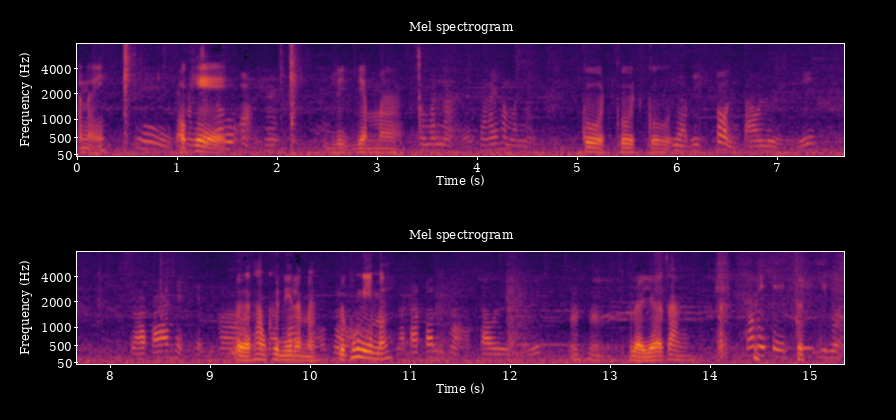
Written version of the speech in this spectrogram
อันไหน นี่โอเคต้องอ่านให้เยี่ยมมาก ทำมันไหนจะให้ทำมันไหนกูดกูดกูด เหลือพริกป่นเกาหลีแล้วก็เห็ดเข็มทองหรือทำคืนนี้เลยไหมหรือพรุ่งนี้ไหม แล้วก็ต้นหอมเกาหลีอื้อหือเหลือเยอะจัง ก็ไปซื้อที่อีหม่า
